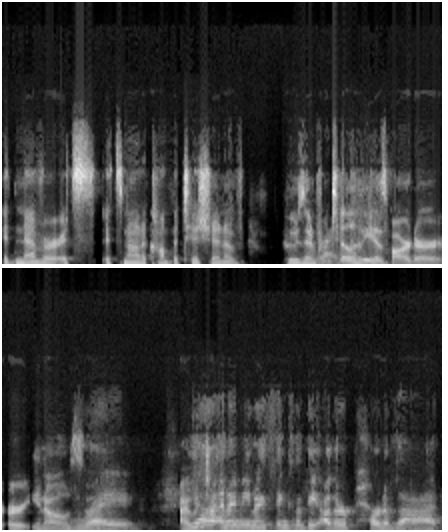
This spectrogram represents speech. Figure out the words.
it never, it's, it's not a competition of whose infertility right. is harder or, you know, so right. I would yeah. and I mean, I think that the other part of that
